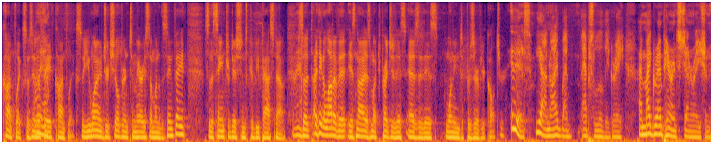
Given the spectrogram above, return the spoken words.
conflicts, those Oh, yeah. interfaith conflicts. So you wanted your children to marry someone of the same faith, so the same traditions could be passed down. Oh, yeah. So I think a lot of it is not as much prejudice as it is wanting to preserve your culture. It is. Yeah, no, I, I absolutely agree. And my grandparents' generation,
